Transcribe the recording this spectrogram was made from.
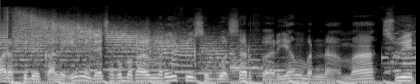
Pada video kali ini guys aku bakal mereview sebuah server yang bernama Sweet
